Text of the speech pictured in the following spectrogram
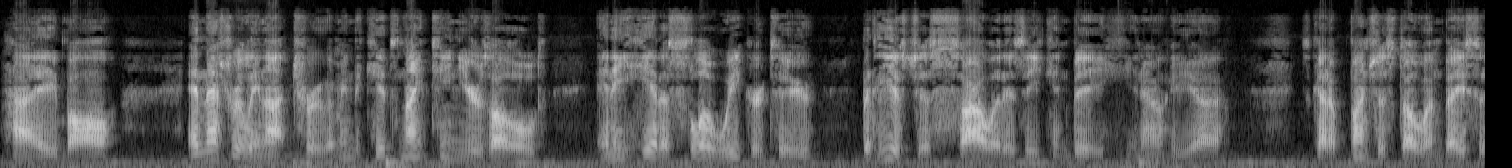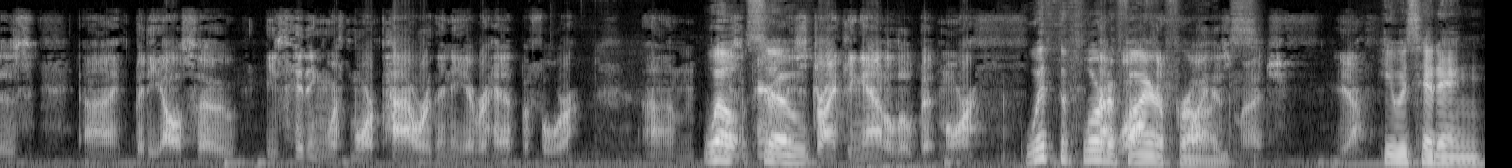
high A ball, and that's really not true. I mean, the kid's 19 years old, and he, had a slow week or two, but he is just solid as he can be. You know, he uh, he's got a bunch of stolen bases, uh, but he also he's hitting with more power than he ever had before. Um, Well, he's so- striking out a little bit more. with the Florida Not Fire walking quite as Frogs, much. Yeah. he was hitting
